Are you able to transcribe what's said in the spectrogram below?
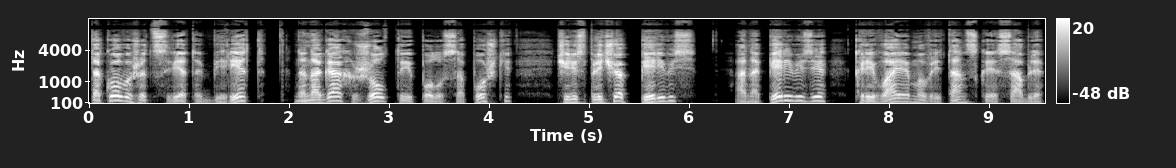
такого же цвета берет, на ногах желтые полусапожки, через плечо перевязь, а на перевязи кривая мавританская сабля.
